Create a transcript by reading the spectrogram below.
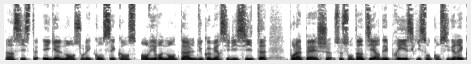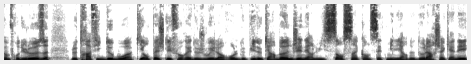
insiste également sur les conséquences environnementales du commerce illicite. Pour la pêche, ce sont un tiers des prises qui sont considérées comme frauduleuses. Le trafic de bois qui empêche les forêts de jouer leur rôle de puits de carbone génère lui 157 milliards de dollars chaque année.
